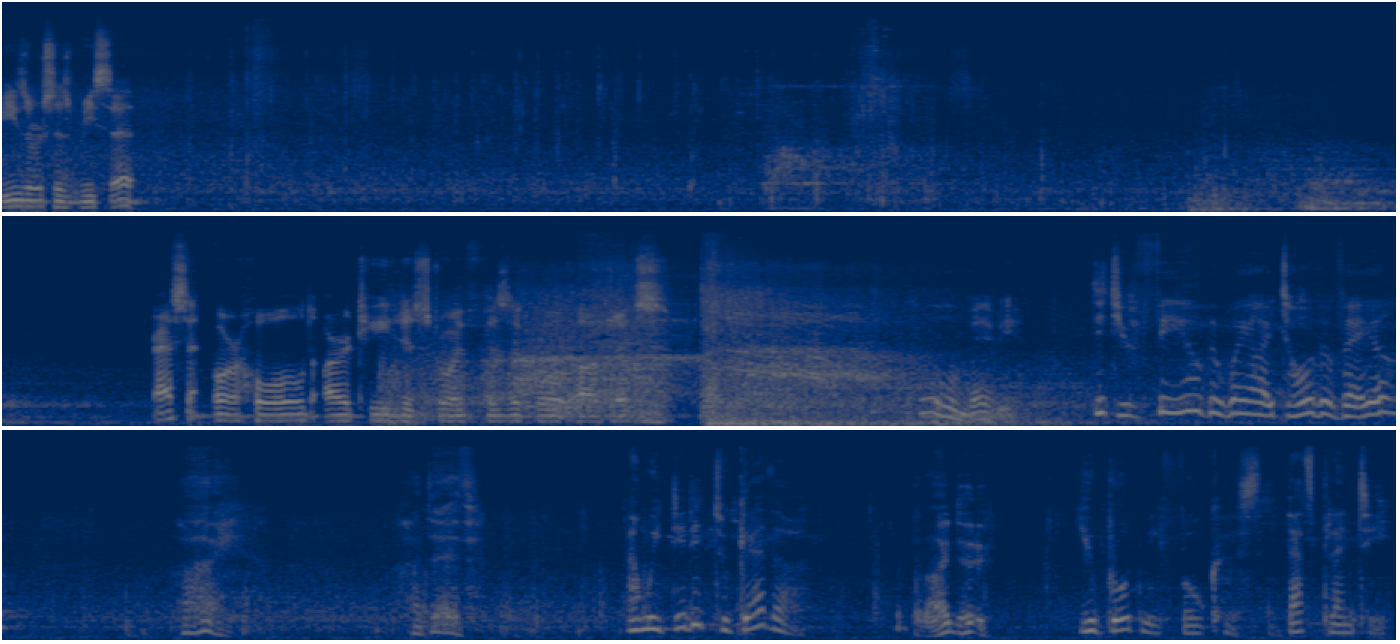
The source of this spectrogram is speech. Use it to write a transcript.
Resources reset. Press or hold RT to destroy physical objects. Oh, baby. Did you feel the way I tore the veil? Aye. I did. And we did it together. But I do. You brought me focus. That's plenty.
